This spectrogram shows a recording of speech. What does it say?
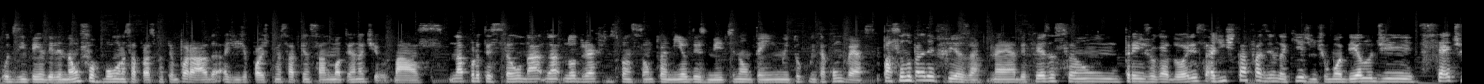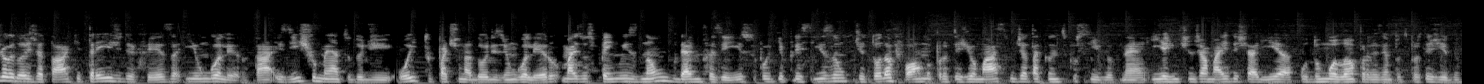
o desempenho dele não for bom nessa próxima temporada, a gente pode começar a pensar numa alternativa. Mas na proteção, na, na, no draft de expansão, para mim, o The Smith não tem muito muita conversa. Passando para defesa, né? A defesa são três jogadores. A gente está fazendo aqui, gente, um modelo de sete jogadores de ataque, três de defesa e um goleiro, tá? Existe o método de oito patinadores e um goleiro, mas os Penguins não devem fazer isso porque precisam de toda forma proteger o máximo de atacantes possível, né? E a gente jamais deixaria o Dumoulin, por exemplo, desprotegido.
